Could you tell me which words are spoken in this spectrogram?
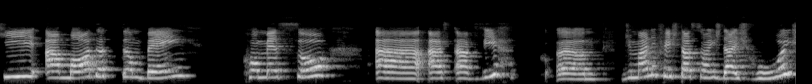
que a moda também começou a, a, a vir de manifestações das ruas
